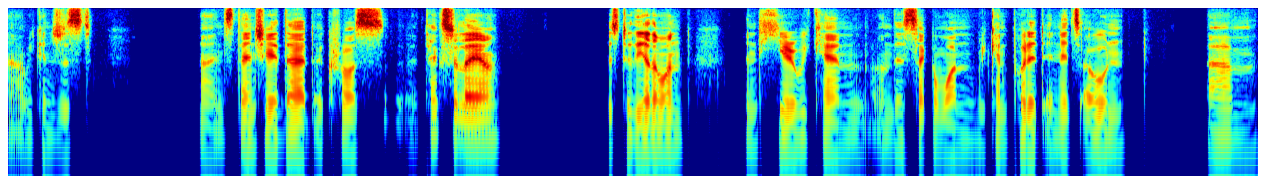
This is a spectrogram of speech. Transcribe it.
Uh, we can just uh, instantiate that across a texture layer. Just to the other one and here we can on the second one we can put it in its own um,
